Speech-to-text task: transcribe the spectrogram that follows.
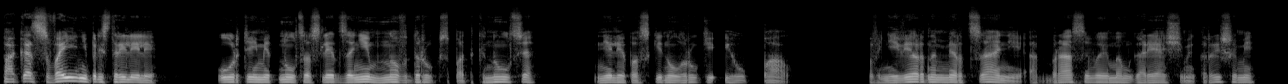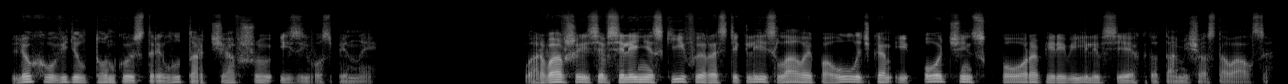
пока свои не пристрелили. Уртий метнулся вслед за ним, но вдруг споткнулся, нелепо вскинул руки и упал. В неверном мерцании, отбрасываемом горящими крышами, Леха увидел тонкую стрелу, торчавшую из его спины. Ворвавшиеся в селение скифы растеклись лавой по улочкам и очень скоро перебили всех, кто там еще оставался.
